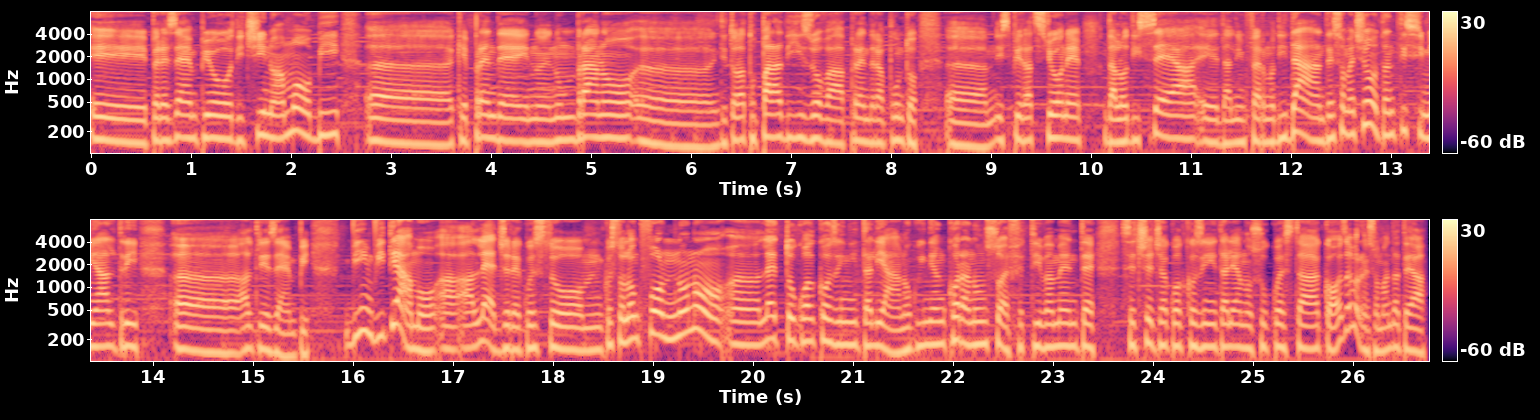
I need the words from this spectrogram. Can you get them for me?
per esempio di Cino Amobi eh, che prende in, in un brano eh, intitolato Paradiso va a prendere appunto eh, ispirazione dall'Odissea e dall'inferno di Dante. Insomma ci sono tantissimi altri, eh, altri esempi. Vi invitiamo a, a leggere questo, questo long form. Non ho eh, letto qualcosa in italiano quindi ancora non so effettivamente se c'è già qualcosa in italiano su questa cosa però insomma andate a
